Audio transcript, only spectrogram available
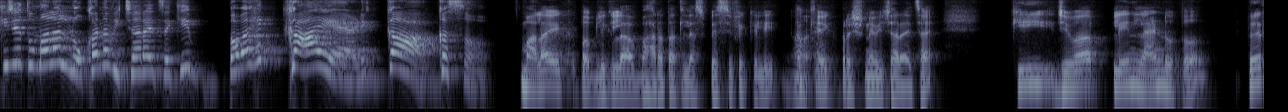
की जे तुम्हाला लोकांना विचारायचं की बाबा हे काय आहे आणि का कसं? मला एक पब्लिकला भारतातल्या स्पेसिफिकली एक प्रश्न विचारायचा आहे की जेव्हा प्लेन लँड होतं तर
